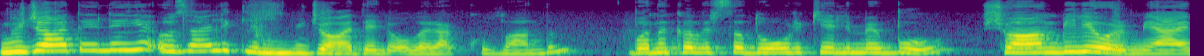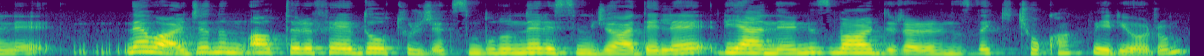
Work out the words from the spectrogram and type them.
Mücadeleyi özellikle mücadele olarak kullandım. Bana kalırsa doğru kelime bu. Şu an biliyorum yani ne var canım alt tarafı evde oturacaksın bunun neresi mücadele diyenleriniz vardır aranızdaki çok hak veriyorum.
